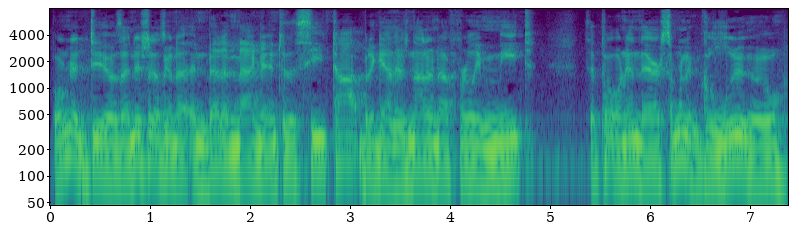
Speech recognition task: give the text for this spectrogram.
What I'm gonna do is initially I was gonna embed a magnet into the seat top, but again, there's not enough really meat to put one in there. So I'm gonna glue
